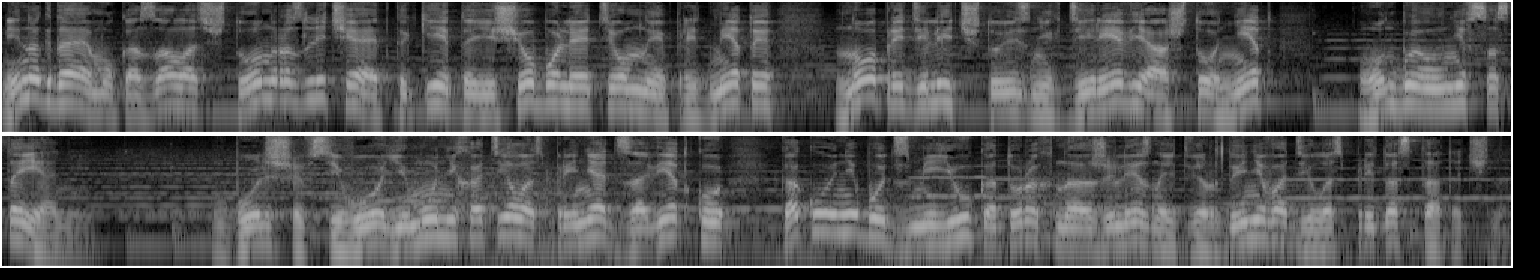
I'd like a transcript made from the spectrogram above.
Иногда ему казалось, что он различает какие-то еще более темные предметы, но определить, что из них деревья, а что нет, он был не в состоянии. Больше всего ему не хотелось принять за ветку какую-нибудь змею, которых на железной твердыне водилось предостаточно.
